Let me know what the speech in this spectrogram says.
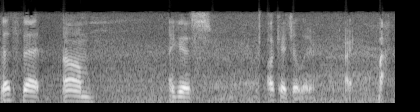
That's that. Um, I guess I'll catch you later. Alright, bye.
